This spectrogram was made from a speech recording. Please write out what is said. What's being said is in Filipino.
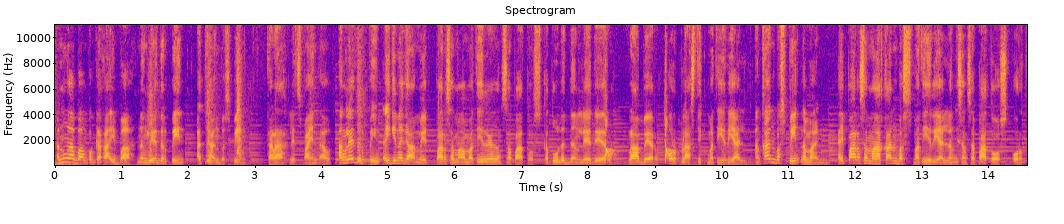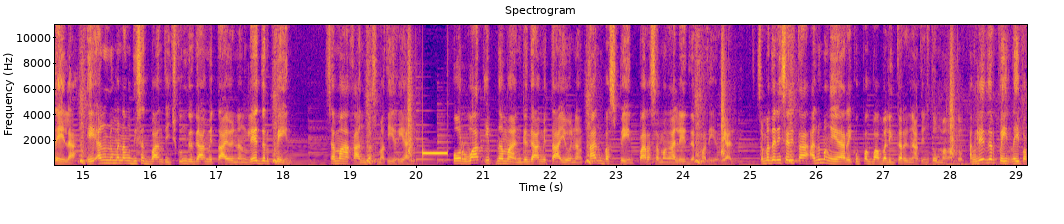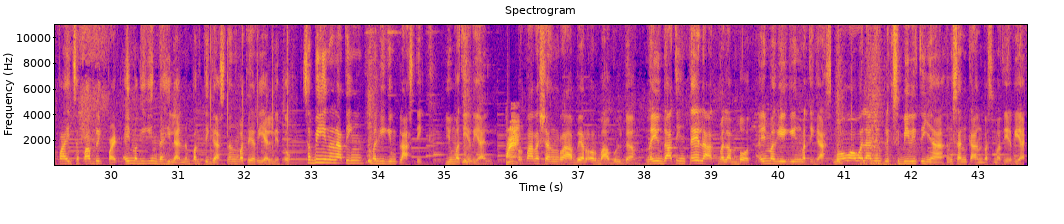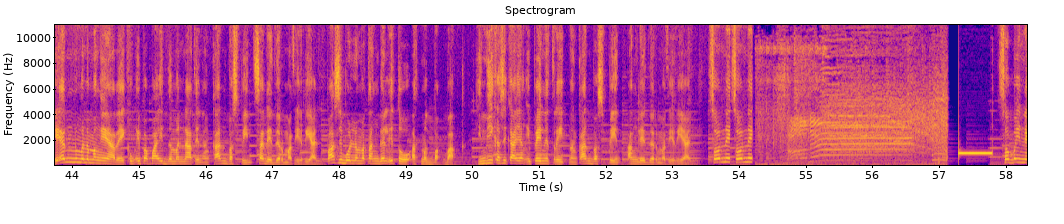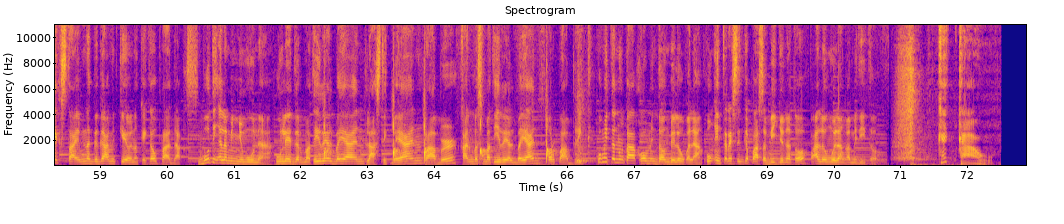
Ano nga ba ang pagkakaiba ng leather paint at canvas paint? Tara, let's find out. Ang leather paint ay ginagamit para sa mga material ng sapatos katulad ng leather, rubber, or plastic material. Ang canvas paint naman ay para sa mga canvas material ng isang sapatos or tela. Eh ano naman ang disadvantage kung gagamit tayo ng leather paint sa mga canvas material? Or what if naman gagamit tayo ng canvas paint para sa mga leather material? Sa madaling salita, ano mangyayari kung pagbabaligtarin natin itong mga to? Ang leather paint na ipapahid sa fabric part ay magiging dahilan ng pagtigas ng material nito. Sabihin na nating magiging plastic yung material. Or para siyang rubber or bubble gum. Na yung dating tela at malambot ay magiging matigas. Mawawala ng flexibility niya ng isang canvas material. Eh ano naman ang mangyayari kung ipapahid naman natin ang canvas paint sa leather material? Possible na matanggal ito at magbakbak. Hindi kasi kayang i-penetrate ng canvas paint ang leather material. So, ne- so ne- So by next time nagagamit kayo ng Kikaw products, buting alamin nyo muna kung leather material ba yan, plastic ba yan, rubber, canvas material ba yan, or fabric. Kung may tanong ka, comment down below ka lang. Kung interested ka pa sa video na to, follow mo lang kami dito. Kikaw!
